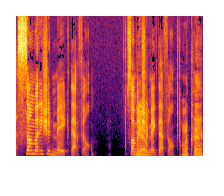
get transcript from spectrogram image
Somebody should make that film. Somebody Yeah. should make that film. Okay.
